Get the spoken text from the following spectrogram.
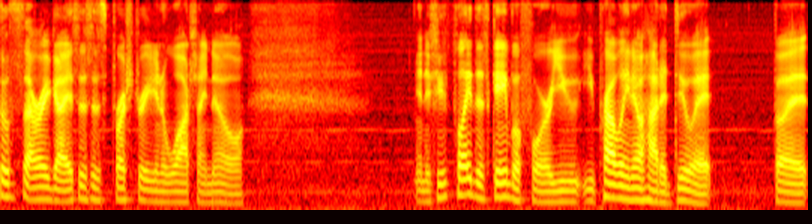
So sorry guys, this is frustrating to watch, I know. And if you've played this game before, you- you probably know how to do it, but...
